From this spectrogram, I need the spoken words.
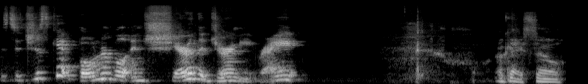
is to just get vulnerable and share the journey, right? Okay, so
